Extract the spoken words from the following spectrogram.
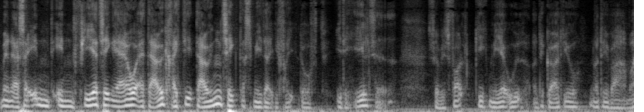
Men altså en, en fjerde ting er jo, at der er jo ikke rigtig, der er jo ingenting, der smitter i fri luft i det hele taget. Så hvis folk gik mere ud, og det gør de jo, når det varmer,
